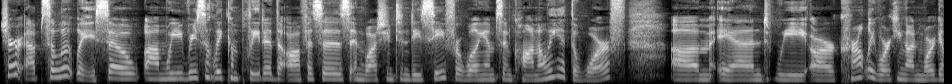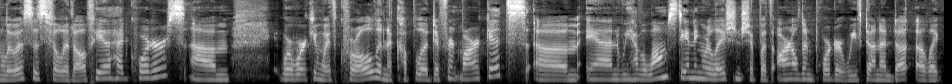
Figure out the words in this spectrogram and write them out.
Sure, absolutely. So um, we recently completed the offices in Washington D.C. for Williams and Connolly at the Wharf, um, and we are currently working on Morgan Lewis's Philadelphia headquarters. Um, we're working with Kroll in a couple of different markets, um, and we have a long-standing relationship with Arnold and Porter. We've done a, a, like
